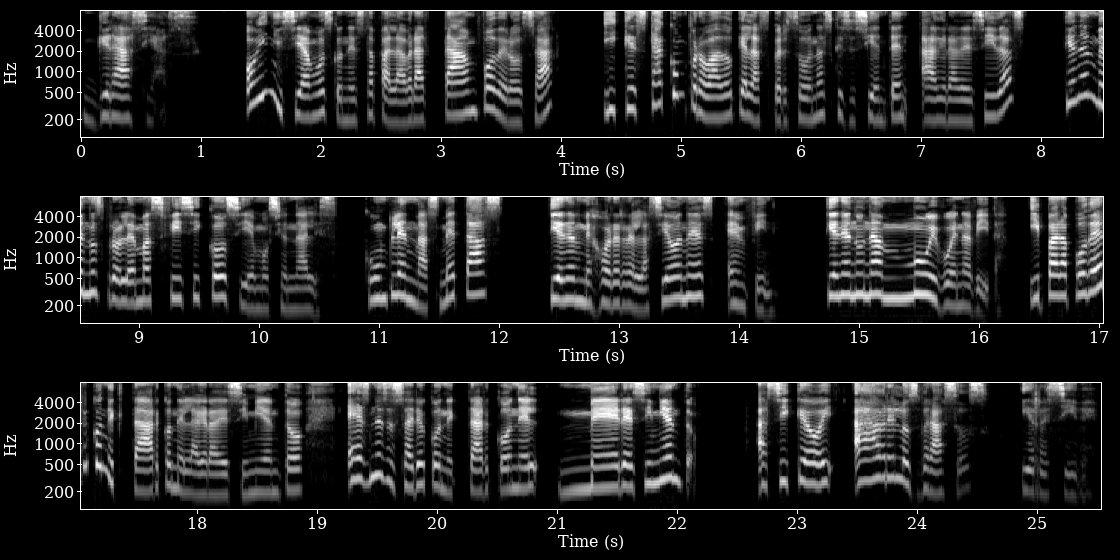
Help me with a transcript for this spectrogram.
gracias. Hoy iniciamos con esta palabra tan poderosa y que está comprobado que las personas que se sienten agradecidas tienen menos problemas físicos y emocionales, cumplen más metas, tienen mejores relaciones, en fin, tienen una muy buena vida. Y para poder conectar con el agradecimiento es necesario conectar con el merecimiento. Así que hoy abre los brazos y recibe.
